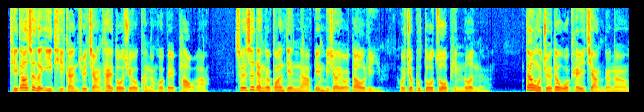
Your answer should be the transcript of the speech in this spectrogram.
提到这个议题，感觉讲太多就有可能会被泡啦，所以这两个观点哪边比较有道理，我就不多做评论了。但我觉得我可以讲的呢。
